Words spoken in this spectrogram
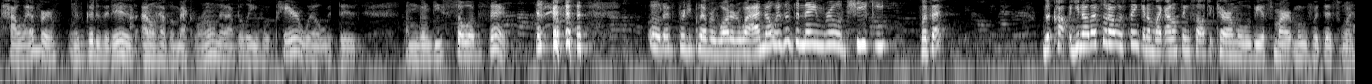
However, as good as it is, I don't have a macaron that I believe would pair well with this. I'm gonna be so upset. oh, that's pretty clever. Water to wine. I know, isn't the name real cheeky? What's that? The co- you know that's what I was thinking. I'm like, I don't think salted caramel would be a smart move with this one.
